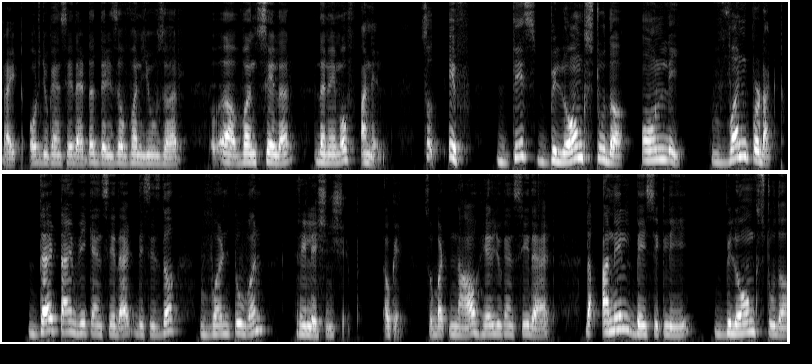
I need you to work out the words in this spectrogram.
right? Or you can say that, that there is a one user, uh, one seller, the name of Anil. So if this belongs to the only one product that time we can say that this is the one-to-one -one relationship. Okay so but now here you can see that the anil basically belongs to the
